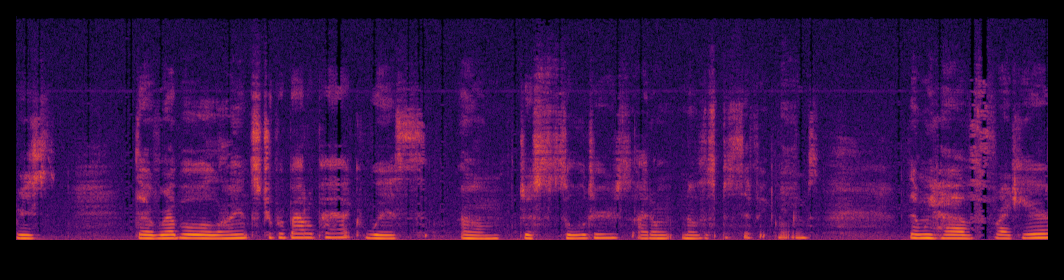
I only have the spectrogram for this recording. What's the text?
the Rebel Alliance Trooper Battle Pack with um, just soldiers. I don't know the specific names. Then we have right here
